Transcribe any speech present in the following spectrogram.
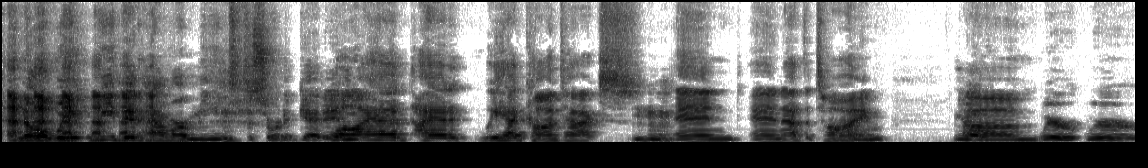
no, we we did have our means to sort of get in. Well, I had I had we had contacts, Mhm. and and at the time, you know, um, we're we're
